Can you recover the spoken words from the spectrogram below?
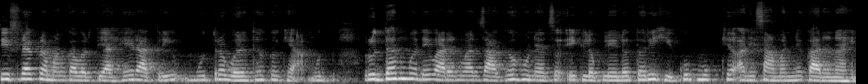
तिसऱ्या क्रमांकावरती आहे. रात्री मूत्रवर्धक घ्या. मु वृद्धांमध्ये वारंवार जागं होण्याचं एक लपलेलं तरीही खूप मुख्य आणि सामान्य कारण आहे.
